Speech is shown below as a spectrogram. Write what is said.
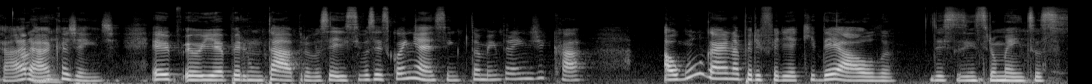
Caraca, gente. Eu, eu ia perguntar pra vocês se vocês conhecem, também pra indicar, algum lugar na periferia que dê aula desses instrumentos.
